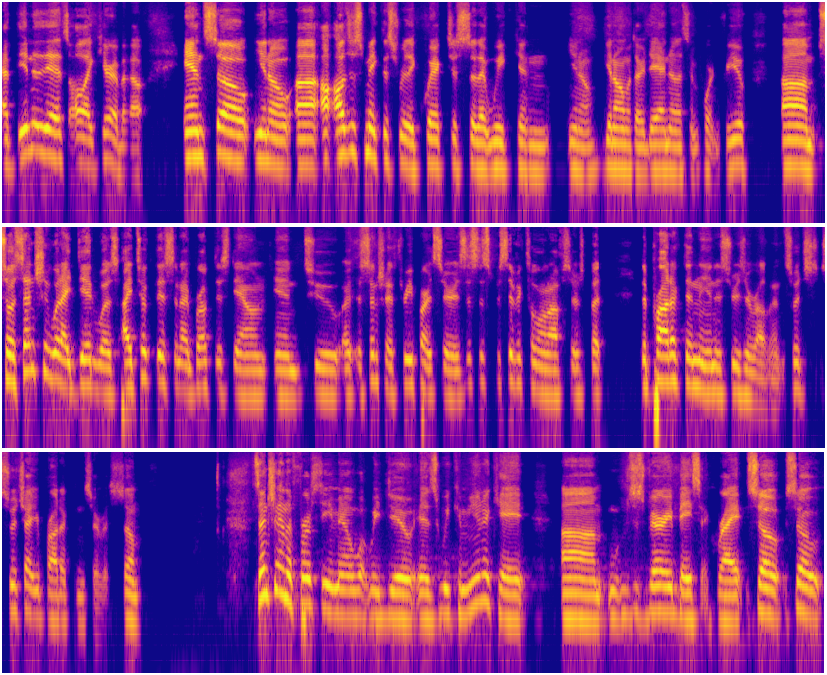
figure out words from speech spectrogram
At the end of the day, that's all I care about. And so, you know, uh, I'll just make this really quick just so that we can, you know, get on with our day. I know that's important for you. Um, so essentially what I did was I took this and I broke this down into essentially a three-part series. This is specific to loan officers, but the product and the industry is relevant. Switch, switch out your product and service. So essentially in the first email, what we do is we communicate, um, which is very basic, right? So, so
